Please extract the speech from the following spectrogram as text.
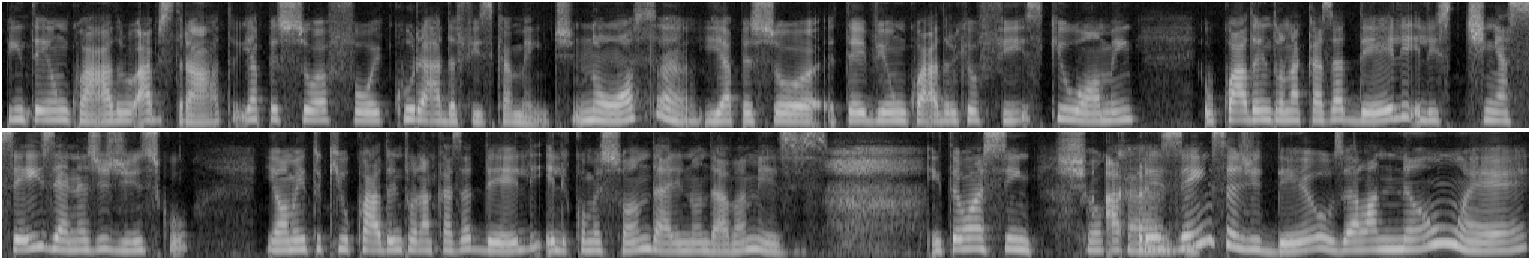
pintei um quadro abstrato e a pessoa foi curada fisicamente. Nossa! E a pessoa teve um quadro que eu fiz que o homem, o quadro entrou na casa dele, ele tinha seis hérnias de disco e ao momento que o quadro entrou na casa dele, ele começou a andar, ele não andava há meses. Então, assim, Chocada. a presença de Deus, ela não é,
